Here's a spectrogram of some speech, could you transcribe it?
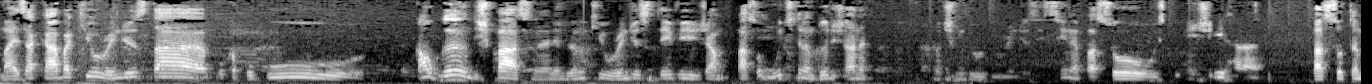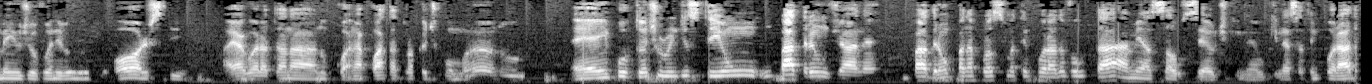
Mas acaba que o Rangers está pouco a pouco calgando espaço, né? Lembrando que o Rangers teve, já passou muitos treinadores já, né? No time do, do Rangers em si, né? Passou o Steven Gerrard, passou também o Giovanni Van Horst, aí agora tá na, no, na quarta troca de comando. É importante o Rangers ter um, um padrão já, né? Um padrão para na próxima temporada voltar a ameaçar o Celtic, né? O que nessa temporada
